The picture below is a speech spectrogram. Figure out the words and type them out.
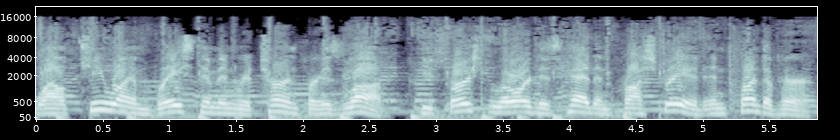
While Tiwa embraced him in return for his love, he first lowered his head and prostrated in front of her.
